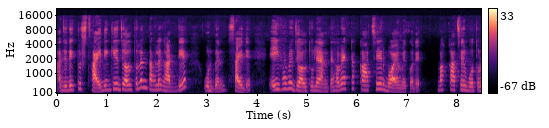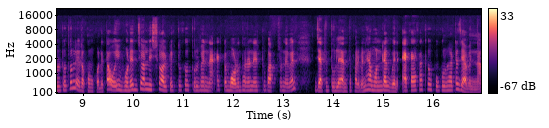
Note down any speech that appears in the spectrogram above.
আর যদি একটু সাইডে গিয়ে জল তোলেন, তাহলে ঘাট দিয়ে উঠবেন সাইডে এইভাবে জল তুলে আনতে হবে একটা কাচের বয়ামে করে, বা কাচের বোতল টোতল এরকম করে। তা ওই ভোরের জল নিশ্চয়ই অল্প একটু কেউ তুলবেন না, একটা বড় ধরনের একটু পাত্র নেবেন, যাতে তুলে আনতে পারবেন। হ্যাঁ মনে রাখবেন, একা একা কেউ পুকুর ঘাটে যাবেন না।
